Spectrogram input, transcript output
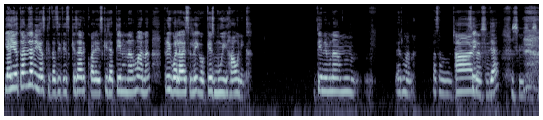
Y hay otra de mis amigas que así tienes que saber cuál es, que ella tiene una hermana, pero igual a veces le digo que es muy hija única. Tiene una mm, hermana, pasamos mucho. Ah, ¿Sí? ya sé. ¿Ya? Sí, sí, sí.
